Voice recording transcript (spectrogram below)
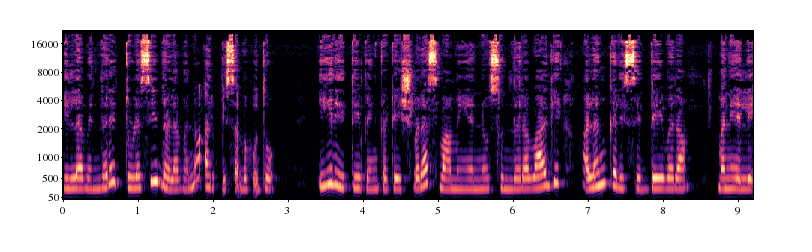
ಇಲ್ಲವೆಂದರೆ ತುಳಸಿ ದಳವನ್ನು ಅರ್ಪಿಸಬಹುದು. ಈ ರೀತಿ ವೆಂಕಟೇಶ್ವರ ಸ್ವಾಮಿಯನ್ನು ಸುಂದರವಾಗಿ ಅಲಂಕರಿಸಿ ದೇವರ ಮನೆಯಲ್ಲಿ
